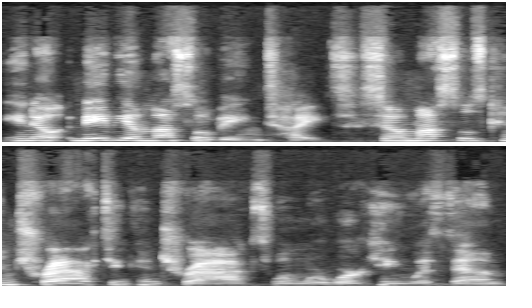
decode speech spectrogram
you know, maybe a muscle being tight. So muscles contract and contract when we're working with them.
